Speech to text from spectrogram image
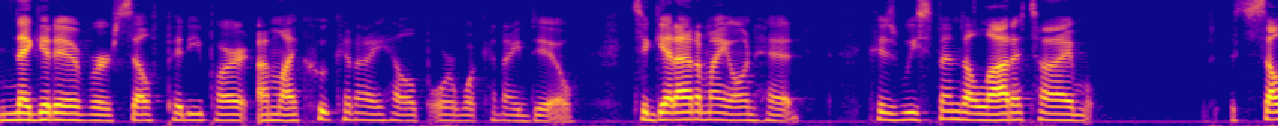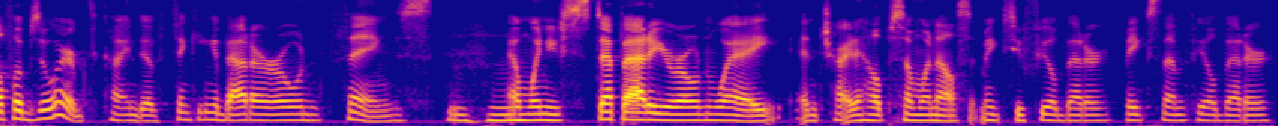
negative or self-pity part, I'm like who can I help or what can I do to get out of my own head? because we spend a lot of time self-absorbed kind of thinking about our own things mm-hmm. and when you step out of your own way and try to help someone else it makes you feel better makes them feel better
